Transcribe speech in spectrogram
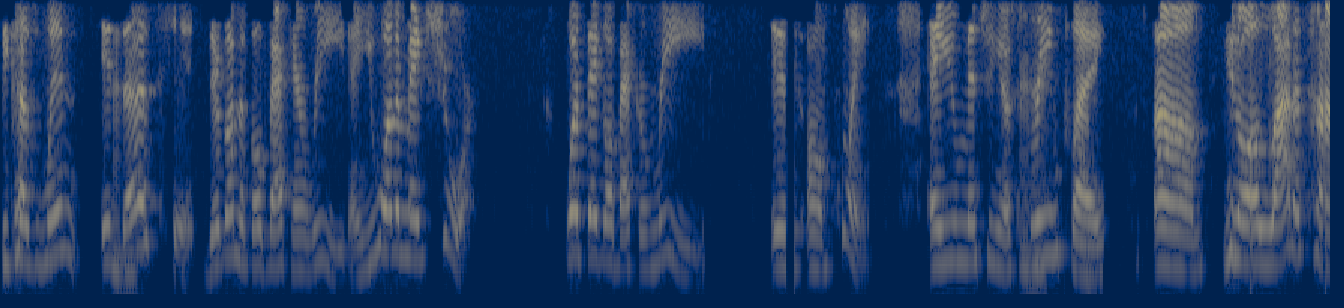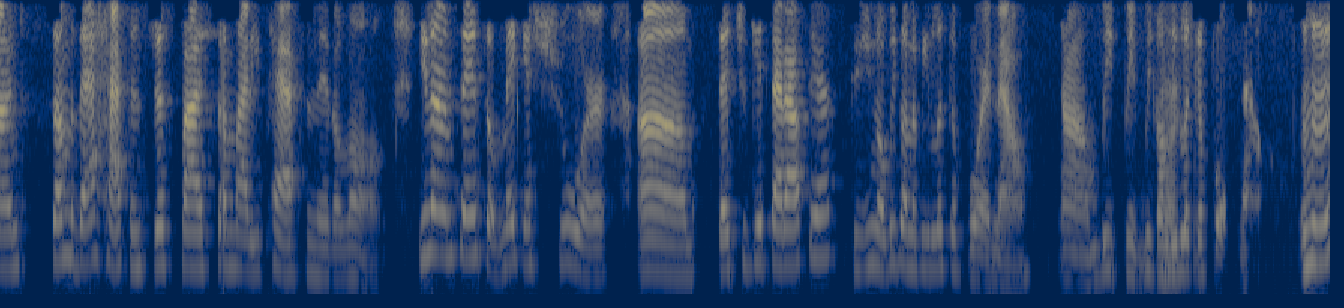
because when it mm-hmm. does hit, they're going to go back and read, and you want to make sure what they go back and read is on point. And you mentioned your mm-hmm. screenplay. Um, you know, a lot of times some of that happens just by somebody passing it along. You know what I'm saying? So making sure um, that you get that out there because you know we're going to be looking for it now. Um, we we we're going to be looking for it now. Mhm.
